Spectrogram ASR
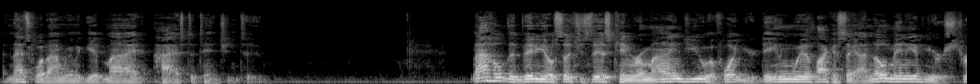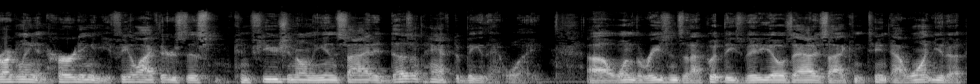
And that's what I'm going to give my highest attention to. I hope that videos such as this can remind you of what you're dealing with. Like I say, I know many of you are struggling and hurting and you feel like there's this confusion on the inside. It doesn't have to be that way. Uh, one of the reasons that I put these videos out is I continue, I want you to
